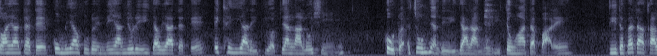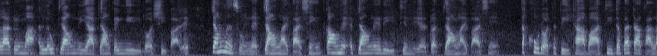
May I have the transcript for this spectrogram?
တွားရတတ်တဲ့ကိုမရောက်ဘူးတဲ့နေရာမျိုးတွေရောက်ရတတ်တဲ့အဲ့ခရီးရတွေပြီးတော့ပြန်လာလို့ရှိရင်ကိုယ့်အတွက်အကျိုးမြတ်လေးတွေရတာမျိုးတွေကြုံရတတ်ပါတယ်။ဒီတပတ်တာကာလအတွင်းမှာအလုတ်ပြောင်းနေရပြောင်းကိန်းလေးတွေတော့ရှိပါတယ်။ ပြောင်းမယ်ဆိုရင်လည်းပြောင်းလိုက်ပါရှင်။ကောင်းတဲ့အပြောင်းလဲတွေဖြစ်နေတဲ့အတွက်ပြောင်းလိုက်ပါရှင်။တခုတော့တတိထားပါဒီတပတ်တာကာလ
